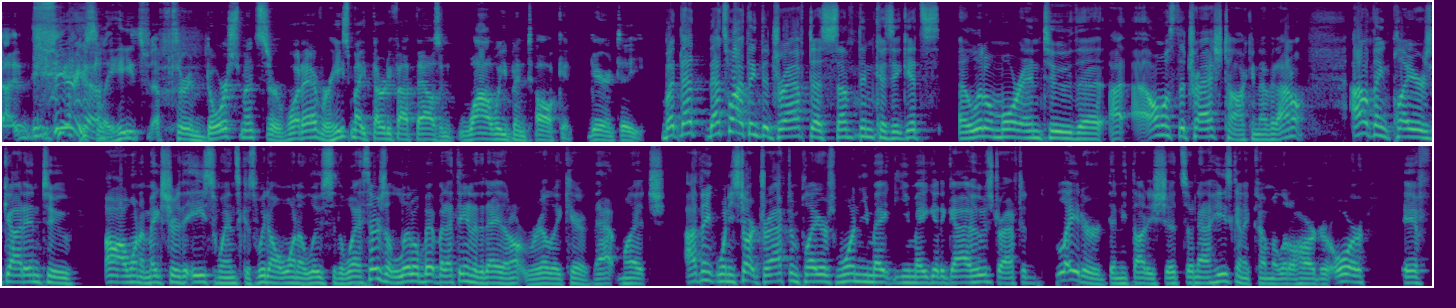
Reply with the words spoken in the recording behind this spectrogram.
uh, seriously, yeah. he's uh, through endorsements or whatever. He's made thirty five thousand while we've been talking, guaranteed. But that that's why I think the draft does something because it gets a little more into the I, almost the trash talking of it. I don't I don't think players got into oh, I want to make sure the East wins because we don't want to lose to the West. There's a little bit, but at the end of the day, they don't really care that much. I think when you start drafting players, one you may you may get a guy who's drafted later than he thought he should, so now he's going to come a little harder. Or if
